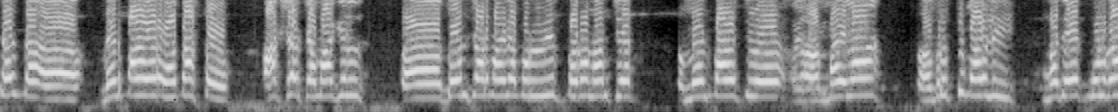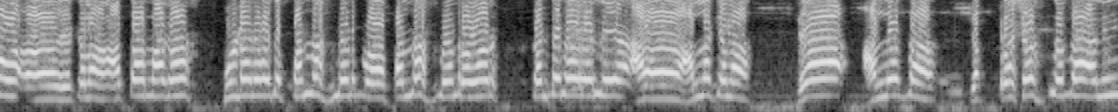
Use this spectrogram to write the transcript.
त्यांचा मेंढपाळावर होत असतो. अक्षरशः मागील दोन चार महिन्यापूर्वीच पडून आमची एक मेंढपाळाची महिला मृत्यू पावली. मध्ये एक मुलगा हे केला. आता माग बुलढाण्यामध्ये पन्नास मेंढ पन्नास मेंढरावर कंटेनरांनी हल्ला केला. ह्या हल्ल्याचा या प्रशासनाचा आणि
